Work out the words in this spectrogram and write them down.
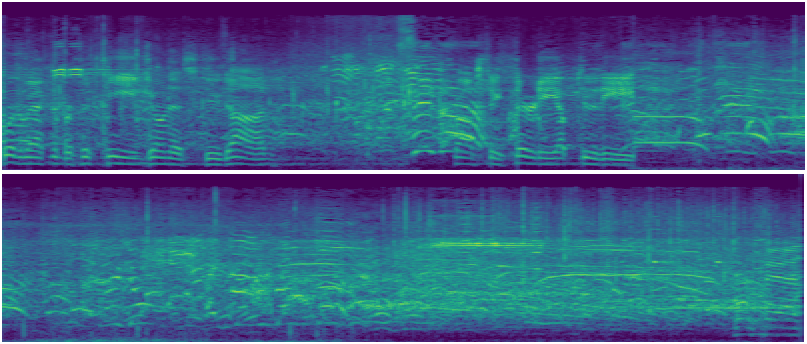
Quarterback number 15, Jonas Dudon, crossing 30 up to the Four pass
